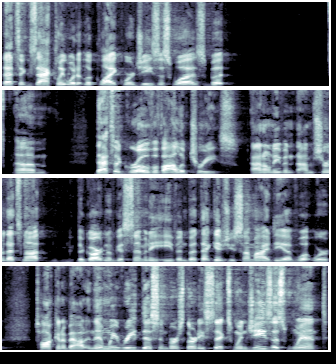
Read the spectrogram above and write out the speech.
that's exactly what it looked like where Jesus was, but um, that's a grove of olive trees. I don't even, I'm sure that's not the Garden of Gethsemane even, but that gives you some idea of what we're talking about. And then we read this in verse 36. When Jesus went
